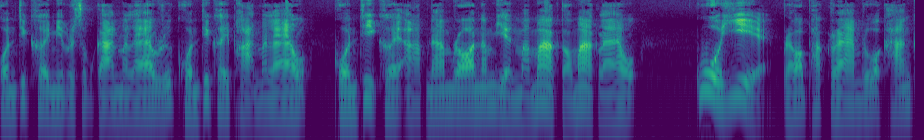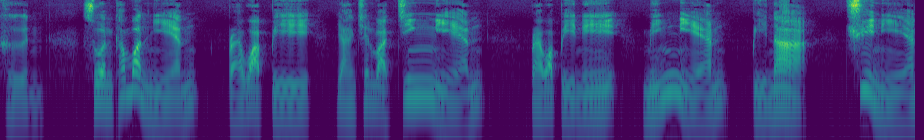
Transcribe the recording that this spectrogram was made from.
คนที่เคยมีประสบการณ์มาแล้ว หรือคนที่เคยผ่านมาแล้ว คนที่เคยอาบน้ำร้อนน้ำเย็นมามากต่อมากแล้ว กั้วเย่แปลว่าพักแรมหรือว่าค้างคืน ส่วนคำว่าเหนียน แปลว่าปี อย่างเช่นว่าจิงเหนียน แปลว่าปีนี้มิงเหนียน ปีหน้าชี่เหนียน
